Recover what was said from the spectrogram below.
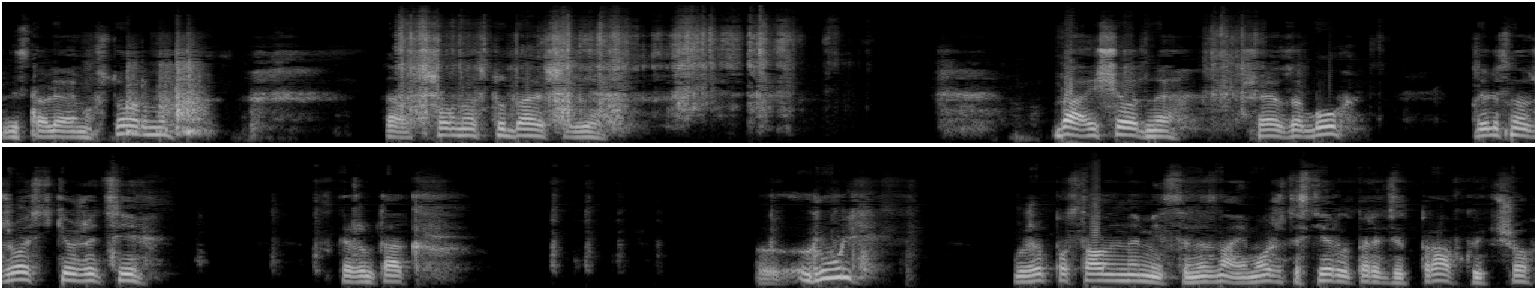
відставляємо в сторону. Так, що у нас тут далі є? Да, і ще одне, що я забув. Дивлюсь на джойстики вже ці, скажімо так, руль вже поставлений на місце. Не знаю, може тестували перед відправкою, що,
